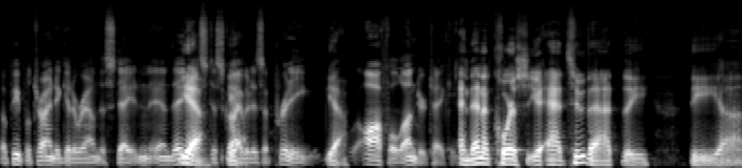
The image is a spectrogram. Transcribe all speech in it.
of people trying to get around the state, and, and they Yeah, just describe yeah. it as a pretty Yeah. awful undertaking. and then of course you add to that the the uh,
